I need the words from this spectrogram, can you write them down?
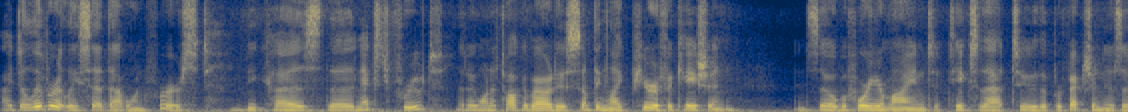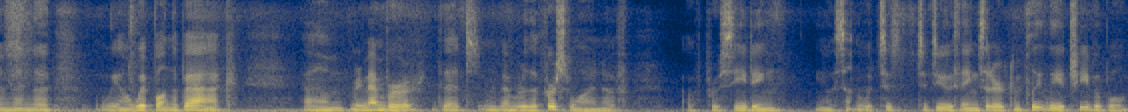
I deliberately said that one first because the next fruit that I want to talk about is something like purification. And so before your mind takes that to the perfectionism and the you know, whip on the back, um, remember that remember the first one of of proceeding, you know, some, to, to do things that are completely achievable.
